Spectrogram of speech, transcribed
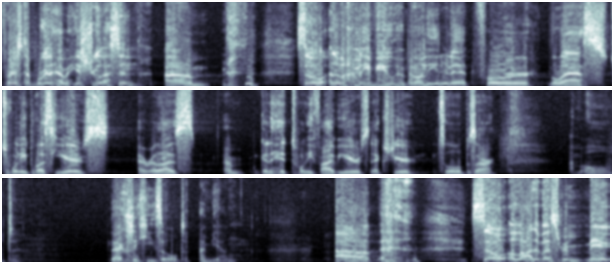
First up, we're going to have a history lesson. Um, so I don't know how many of you have been on the internet for the last 20 plus years. I realize I'm going to hit 25 years next year. It's a little bizarre. I'm old. Actually, he's old. I'm young. Uh, so a lot of us may,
